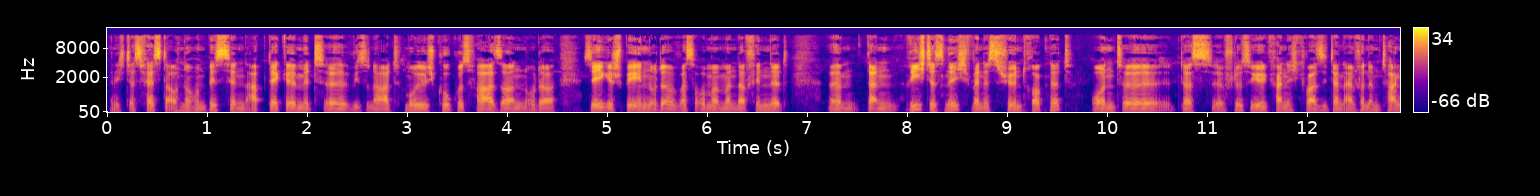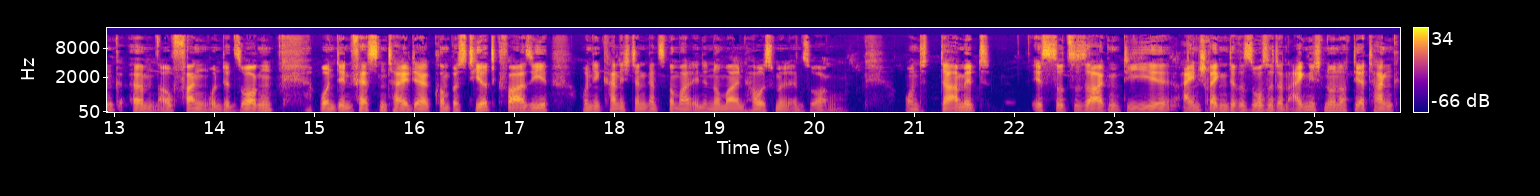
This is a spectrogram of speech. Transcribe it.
wenn ich das Feste auch noch ein bisschen abdecke mit äh, wie so eine Art Mulch, Kokosfasern oder Sägespänen oder was auch immer man da findet, ähm, dann riecht es nicht, wenn es schön trocknet. Und äh, das äh, Flüssige kann ich quasi dann einfach in einem Tank ähm, auffangen und entsorgen. Und den festen Teil, der kompostiert quasi und den kann ich dann ganz normal in den normalen Hausmüll entsorgen. Und damit ist sozusagen die einschränkende Ressource dann eigentlich nur noch der Tank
